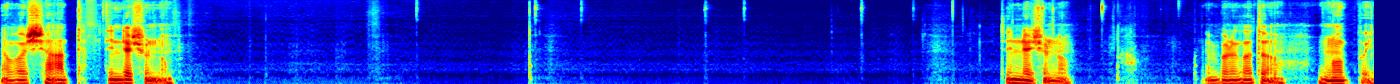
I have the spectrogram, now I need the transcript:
আবার সাত, তিনটা শূন্য। তিনটা শূন্য। এরপরে কত? নব্বই।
